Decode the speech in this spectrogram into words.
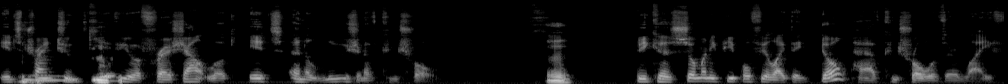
It's trying to give you a fresh outlook. It's an illusion of control. Mm. Because so many people feel like they don't have control of their life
